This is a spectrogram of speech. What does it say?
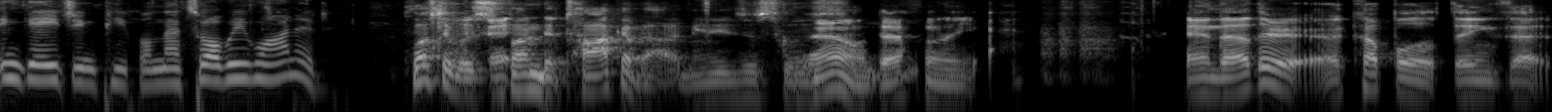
engaging people and that's all we wanted Plus, it was fun to talk about. I mean, it just was. No, definitely. And the other, a couple of things that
